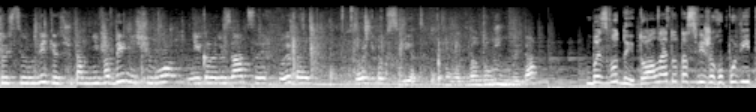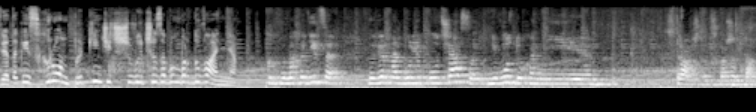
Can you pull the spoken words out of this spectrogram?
то есть вы видите, что там ни воды, ничего, ни канализации. Вот это вот вроде как свет ну вот, да, должен быть, да? Без води, туалету та свіжого повітря такий схрон прикінчить швидше за бомбардування. Как бы находиться, наверное, более получаса, тут ни воздуха, ни страшно, скажем так.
